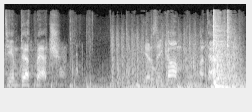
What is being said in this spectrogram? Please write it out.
Team deathmatch. Here they come. Attack!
